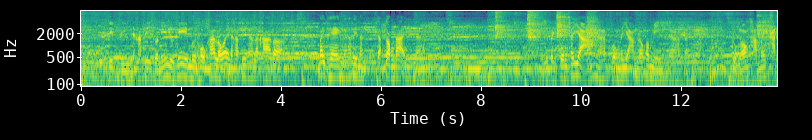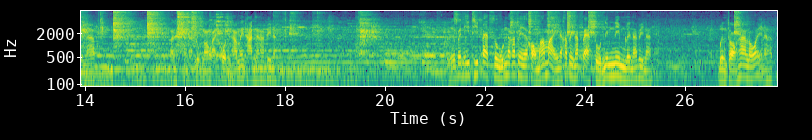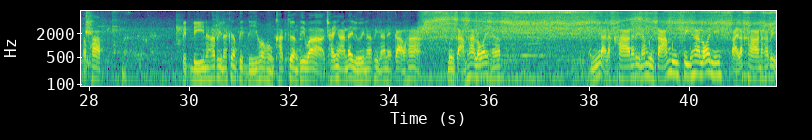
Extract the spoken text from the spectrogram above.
ติดดีนะครับพี่ตัวนี้อยู่ที่ 16,500นะครับพี่นะราคาก็ ไม่แพงนะครับพี่นะจับต้องได้นะครับจะเป็นโครงสยามนะครับโครงสยามเราก็มีนะครับลูกน้องทำไม่ทันนะครับลูกน้องหลายคนทำไม่ทันนะครับพี่นะหรือเป็น ET 80นะครับพี่นะของม้าใหม่นะครับพี่นะ80 นิ่มๆเลยนะพี่นะหมื่นสองห้าร้อยนะครับสภาพ ติดดีนะครับพี่นะเครื่องติดดีเพราะผมคัดเครื่องที่ว่าใช้งานได้เลยนะพี่นะใน95หมื่นสามห้าร้อยนะครับ อันนี้หลายราคานะพี่นะหมื่นสามหมื่นสี่ห้าร้อยมีหลายราคานะครับพี่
